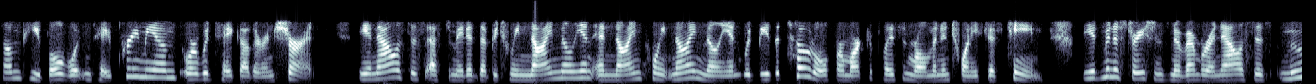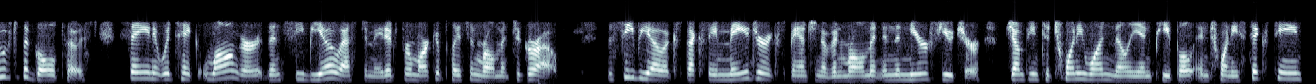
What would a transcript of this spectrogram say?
some people wouldn't pay premiums or would take other insurance. The analysis estimated that between 9 million and 9.9 million would be the total for marketplace enrollment in 2015. The administration's November analysis moved the goalpost, saying it would take longer than CBO estimated for marketplace enrollment to grow. The CBO expects a major expansion of enrollment in the near future, jumping to 21 million people in 2016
